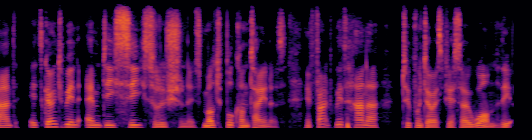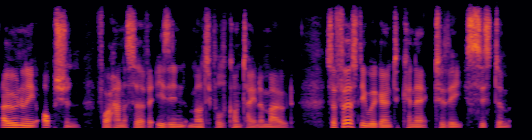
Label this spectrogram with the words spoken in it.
and it's going to be an MDC solution. It's multiple containers. In fact, with HANA 2.0 SPS 01, the only option for HANA server is in multiple container mode. So firstly, we're going to connect to the system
